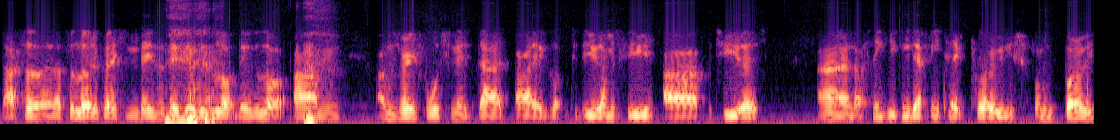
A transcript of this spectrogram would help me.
that's a that's a loaded question. There's, there, there was a lot. There was a lot. Um, I was very fortunate that I got to do UMSU uh, for two years, and I think you can definitely take pros from both.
